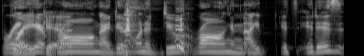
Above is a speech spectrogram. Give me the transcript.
break, Break it, it. wrong. I didn't want to do it wrong, and I it's it is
